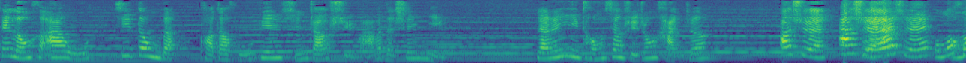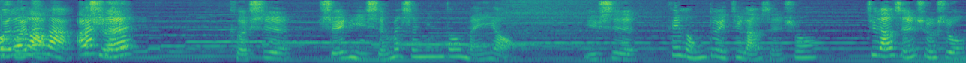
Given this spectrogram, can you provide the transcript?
黑龙和阿吴激动地跑到湖边寻找水娃娃的身影，两人一同向水中喊着：“阿水，阿水，阿水，我们回来了，阿水！”可是水里什么声音都没有。于是黑龙对巨狼神说：“巨狼神叔叔，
